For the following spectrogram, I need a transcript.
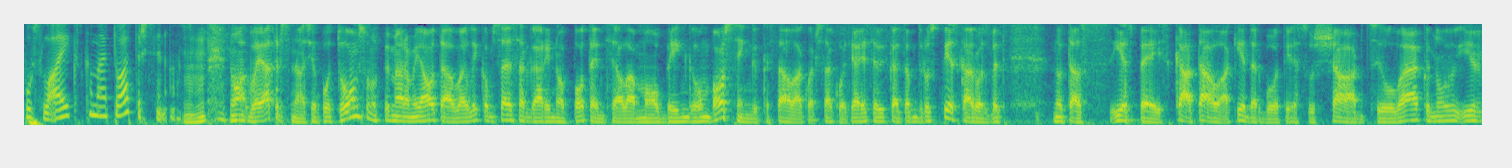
būs laiks, kamēr to atrisinās. Mm -hmm. nu, vai atrisinās, ja būtu Toms mums, piemēram, jautā, vai likums aizsargā arī no potenciālā mobbinga un bosinga, kas tālāk var sakot, jā, es jau tam drusku pieskāros, bet nu, tās iespējas, kā tālāk iedarboties uz šādu cilvēku nu, ir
